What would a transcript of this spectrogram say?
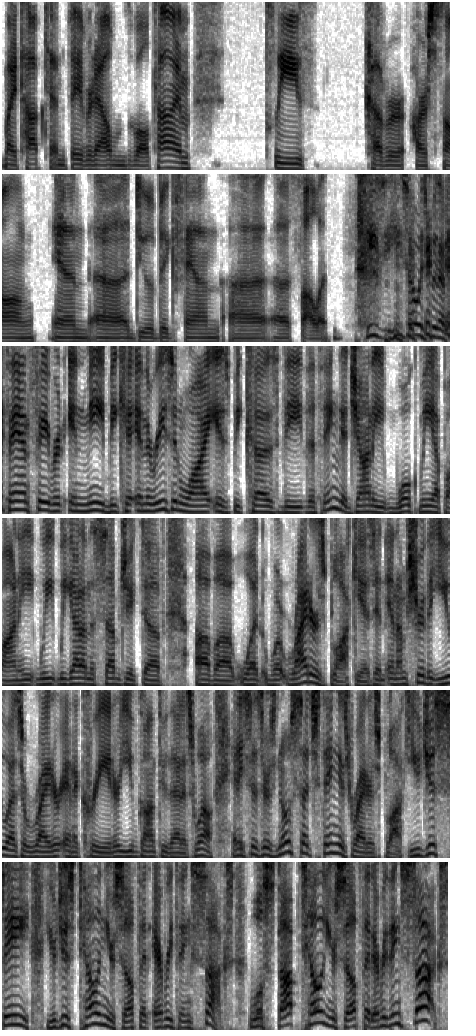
my top ten favorite albums of all time. Please cover our song and uh, do a big fan uh, uh, solid. He's he's always been a fan favorite in me because and the reason why is because the the thing that Johnny woke me up on. He we, we got on the subject of of uh, what what writer's block is, and, and I'm sure that you as a writer and a creator, you've gone through that as well. And he says there's no such thing as writer's block. You just say you're just telling yourself that everything sucks. Well, stop telling yourself that everything sucks,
